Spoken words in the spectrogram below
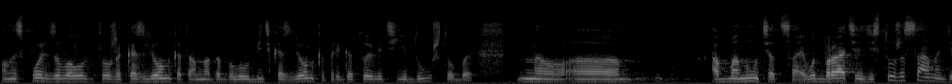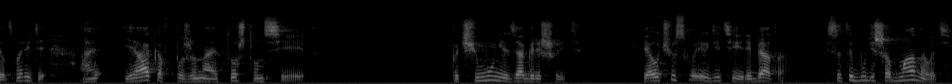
Он использовал тоже козленка, там надо было убить козленка, приготовить еду, чтобы ну, э, обмануть отца. И вот братья здесь то же самое делают. Смотрите, а Иаков пожинает то, что он сеет. Почему нельзя грешить? Я учу своих детей, ребята, если ты будешь обманывать,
